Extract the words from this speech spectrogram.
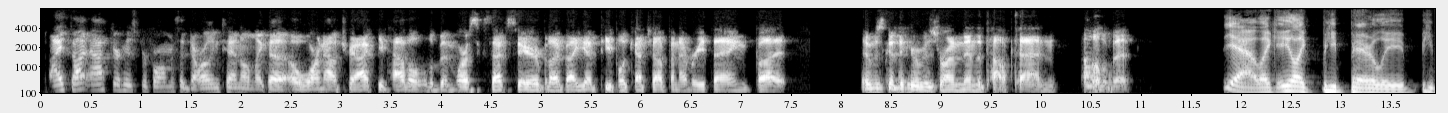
I thought after his performance at Darlington on like a, a worn out track, he'd have a little bit more success here. But I, I get people catch up and everything. But it was good to hear he was running in the top ten a little bit. yeah, like he like he barely he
